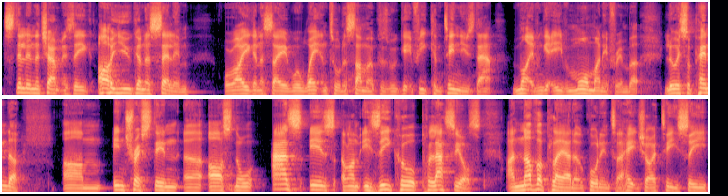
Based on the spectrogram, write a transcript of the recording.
still in the Champions League, are you going to sell him? Or are you going to say we'll wait until the summer because we'll if he continues that, we might even get even more money for him. But Loïs Openda, um, uh, Arsenal as is um, Exequiel Palacios, another player that, according to HITC,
